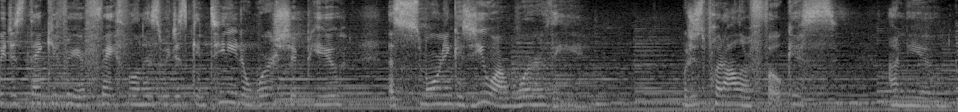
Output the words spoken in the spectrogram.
just thank you for your faithfulness. We just continue to worship you this morning because you are worthy. We'll just put all our focus on you.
